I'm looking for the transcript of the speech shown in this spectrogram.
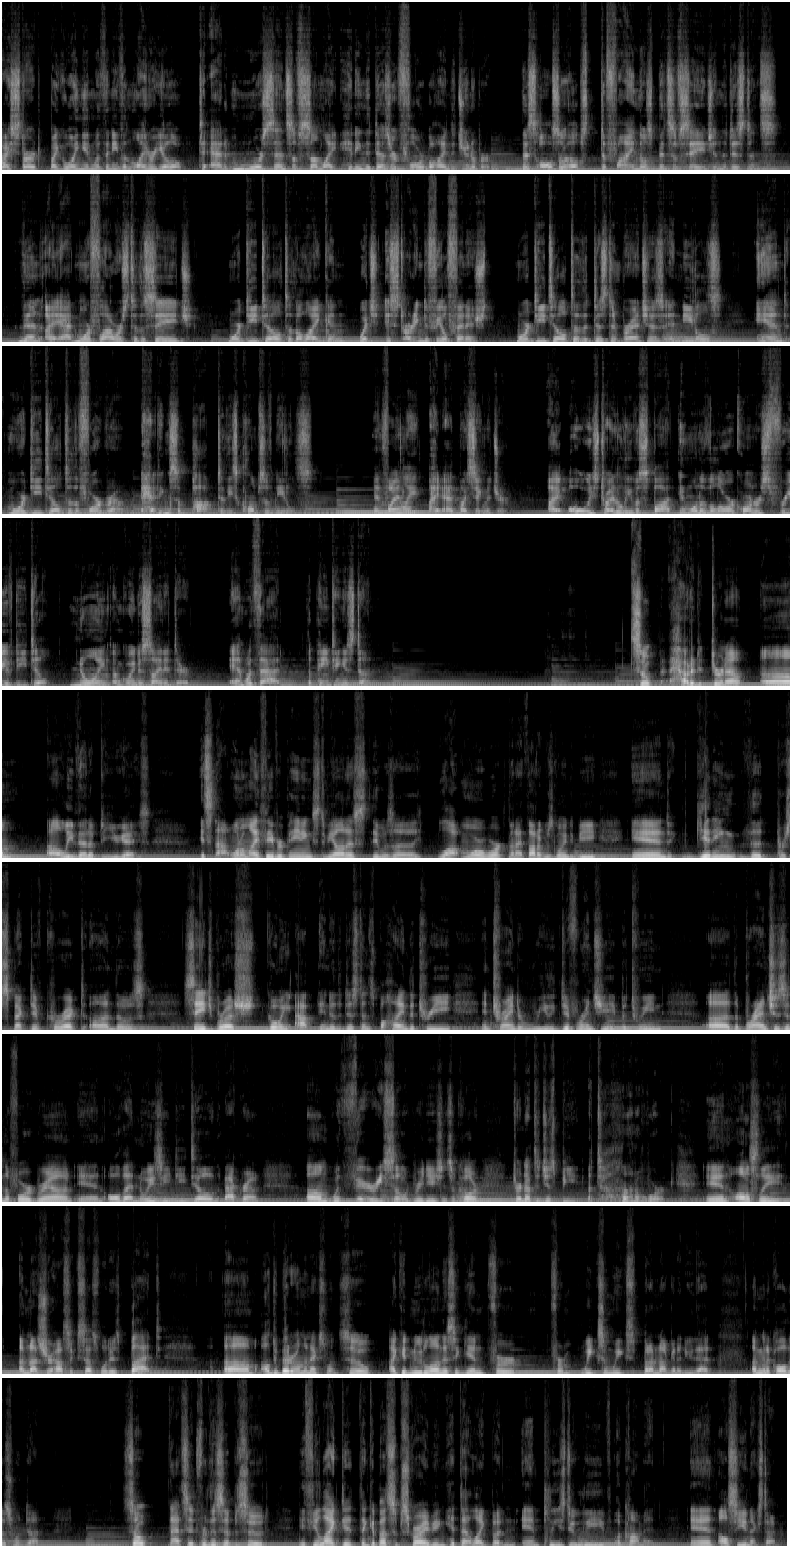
I start by going in with an even lighter yellow to add more sense of sunlight hitting the desert floor behind the juniper. This also helps define those bits of sage in the distance. Then I add more flowers to the sage, more detail to the lichen, which is starting to feel finished, more detail to the distant branches and needles, and more detail to the foreground, adding some pop to these clumps of needles. And finally, I add my signature. I always try to leave a spot in one of the lower corners free of detail, knowing I'm going to sign it there. And with that, the painting is done. So, how did it turn out? Um, I'll leave that up to you guys. It's not one of my favorite paintings, to be honest. It was a lot more work than I thought it was going to be, and getting the perspective correct on those sagebrush going out into the distance behind the tree and trying to really differentiate between uh, the branches in the foreground and all that noisy detail in the background um, with very subtle gradations of color turned out to just be a ton of work. And honestly, I'm not sure how successful it is, but um, I'll do better on the next one. So I could noodle on this again for for weeks and weeks, but I'm not going to do that. I'm going to call this one done. So that's it for this episode. If you liked it, think about subscribing, hit that like button, and please do leave a comment. And I'll see you next time.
